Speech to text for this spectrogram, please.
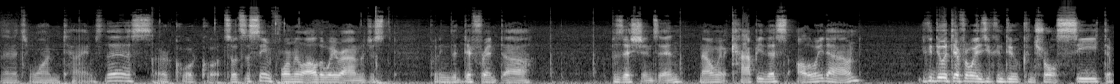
then it's 1 times this, or quote, quote. So it's the same formula all the way around, just putting the different uh, positions in. Now I'm going to copy this all the way down. You can do it different ways. You can do Control C to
